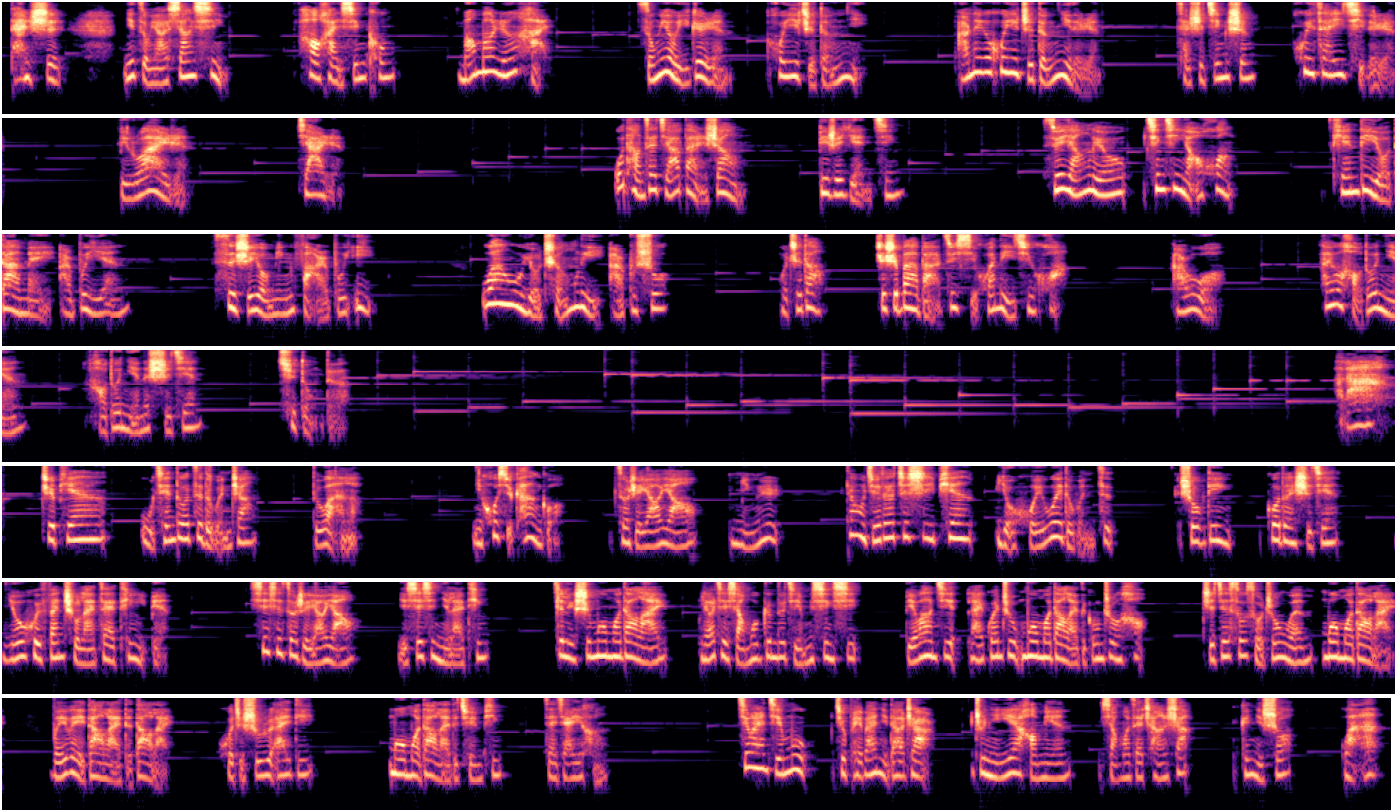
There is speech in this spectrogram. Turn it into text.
但是你总要相信，浩瀚星空，茫茫人海，总有一个人会一直等你，而那个会一直等你的人，才是今生会在一起的人，比如爱人、家人。我躺在甲板上，闭着眼睛，随洋流轻轻摇晃。天地有大美而不言，四时有明法而不议，万物有成理而不说。我知道这是爸爸最喜欢的一句话，而我还有好多年、好多年的时间去懂得。这篇五千多字的文章读完了。你或许看过，作者遥遥、明日，但我觉得这是一篇有回味的文字，说不定过段时间你又会翻出来再听一遍。谢谢作者遥遥，也谢谢你来听。这里是默默到来，了解小莫更多节目信息，别忘记来关注默默到来的公众号，直接搜索中文默默到来。娓娓道来的到来，或者输入 ID“ 默默到来”的全拼，再加一横。今晚节目就陪伴你到这儿，祝你一夜好眠。小莫在长沙跟你说晚安。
